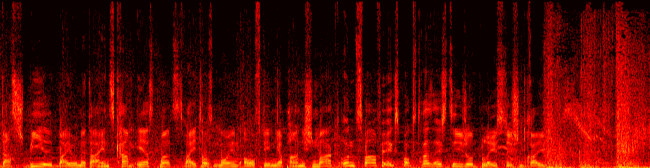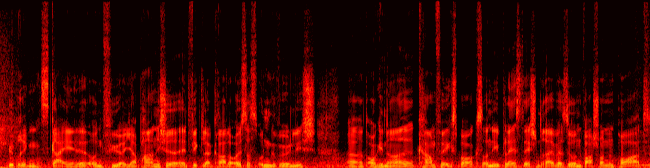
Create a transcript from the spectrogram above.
Das Spiel Bayonetta 1 kam erstmals 2009 auf den japanischen Markt und zwar für Xbox 360 und PlayStation 3. Übrigens geil und für japanische Entwickler gerade äußerst ungewöhnlich. Äh, das Original kam für Xbox und die PlayStation 3 Version war schon ein Port.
